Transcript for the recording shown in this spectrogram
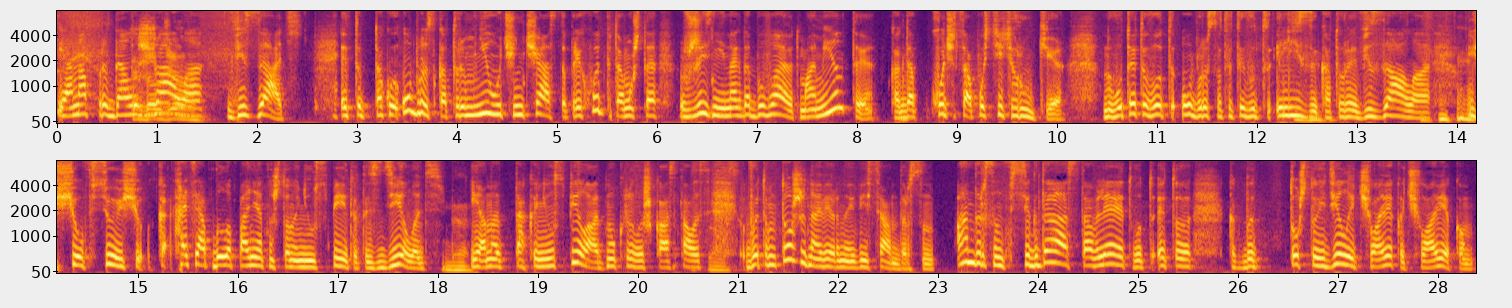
и она продолжала, продолжала. вязать. Это такой образ, который мне очень часто приходит, потому что в жизни иногда бывают моменты, когда хочется опустить руки. Но вот это вот образ вот этой вот Элизы, которая вязала еще все еще, хотя было понятно, что она не успеет это сделать, да. и она так и не успела, одно крылышко осталось. В этом тоже, наверное, весь Андерсон. Андерсон всегда оставляет вот это, как бы, то, что и делает человека человеком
